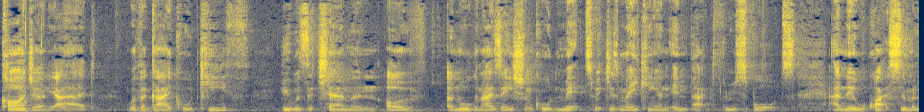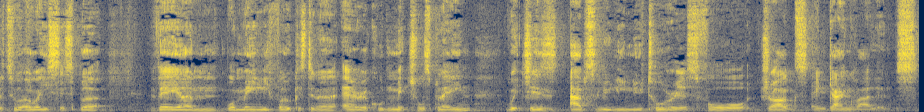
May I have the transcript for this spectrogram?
car journey I had with a guy called Keith, who was the chairman of an organization called MITS, which is making an impact through sports. And they were quite similar to Oasis, but they um, were mainly focused in an area called Mitchell's Plain, which is absolutely notorious for drugs and gang violence.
